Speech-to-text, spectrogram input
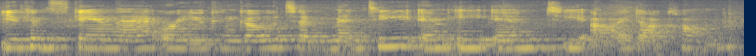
You can scan that or you can go to menti, M-E-N-T-I dot com.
